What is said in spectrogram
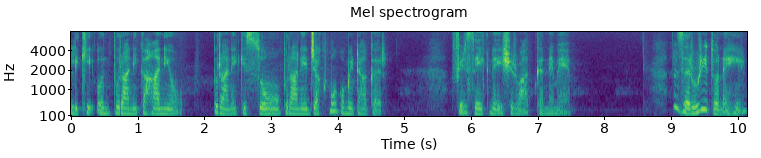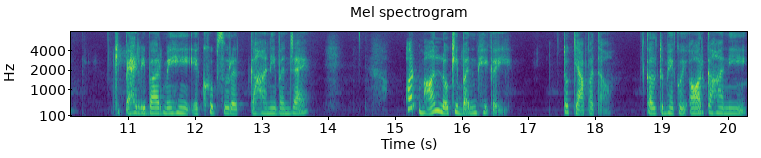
लिखी उन पुरानी कहानियों, पुराने किस्सों, पुराने जख्मों को मिटाकर? फिर से एक नई शुरुआत करने में। ज़रूरी तो नहीं कि पहली बार में ही एक खूबसूरत कहानी बन जाए। और मान लो कि बन भी गई तो क्या पता कल तुम्हें कोई और कहानी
